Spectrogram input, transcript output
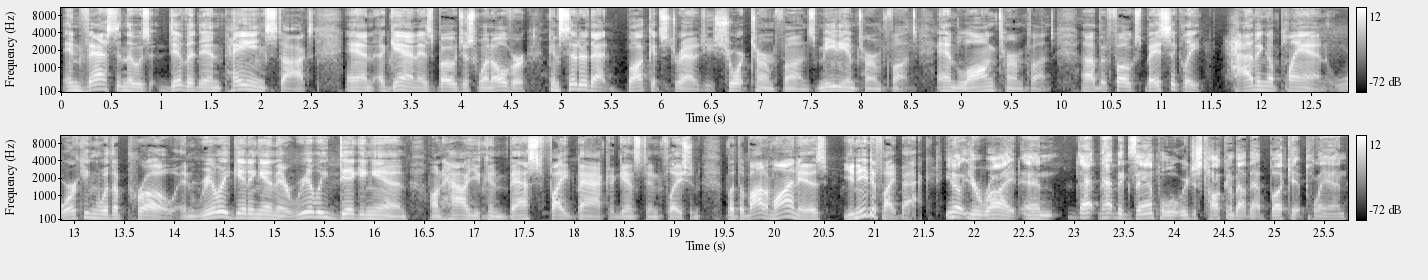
Invest in those dividend paying stocks. And again, as Bo just went over, consider that bucket strategy short term funds, medium term funds and long term funds. Uh, but, folks, basically, having a plan, working with a pro, and really getting in there, really digging in on how you can best fight back against inflation. But the bottom line is you need to fight back. You know, you're right. And that, that example, what we are just talking about, that bucket plan,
